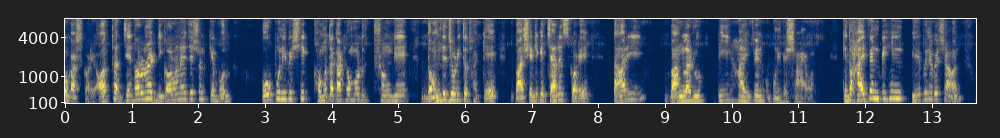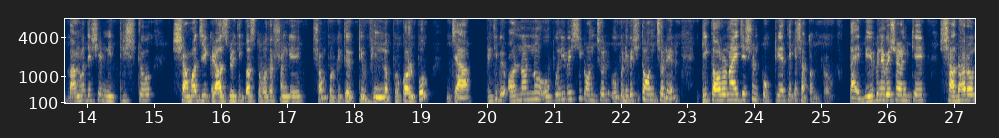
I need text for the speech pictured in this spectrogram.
প্রকাশ করে। অর্থাৎ যে ধরনের ডিকলোনাইজেশন কেবল ঔপনিবেশিক ক্ষমতা কাঠামোর সঙ্গে দ্বন্দ্বে জড়িত থাকে বা সেটিকে চ্যালেঞ্জ করে, তারই বাংলা রূপ বি হাইফেন উপনিবেশায়ন কিন্তু হাইফেন বিহীন বিউপনিবেশায়ন বাংলাদেশের নির্দিষ্ট সামাজিক, রাজনৈতিক বাস্তবতার সঙ্গে সম্পর্কিত একটি ভিন্ন প্রকল্প, যা পৃথিবীর অন্যান্য ঔপনিবেশিক অঞ্চল, উপনিবেশিত অঞ্চলের ডিকলোনাইজেশন প্রক্রিয়া থেকে স্বতন্ত্র। তাই বিউপনিবেশায়নকে সাধারণ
